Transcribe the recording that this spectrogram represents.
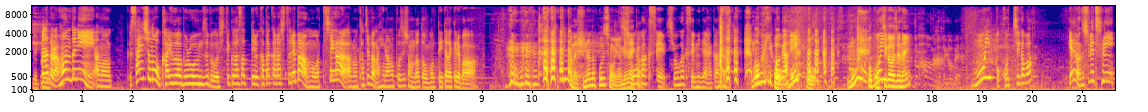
でまあだから本当にあの最初の会話ブローンズ部を知ってくださってる方からすればもう私があの立花ひなのポジションだと思っていただければ。今のひなのポジションはやめない小か学生小学生みたいな感じ。もう一歩目標が。もう一歩もう一歩こっち側じゃない？もう一歩こっち側？いやでも私別に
